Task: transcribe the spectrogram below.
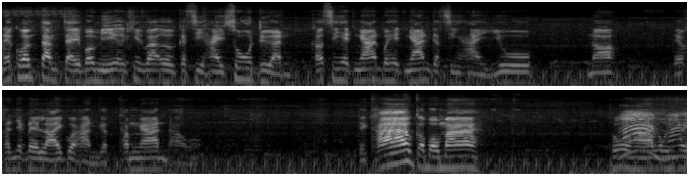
ในความตั้งใจบ่มีก็คิดว่าเออก็สิให้สู้เดือน เขาสิเฮ็ดงานบ่เฮ็ดงานก็สิให้อยู่เนาะแต่คันอยากได้หลายกว่าหันก็ทำงานเอา แต่ข้าวก็บ่มา โทรหาก็บ่มีใคร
